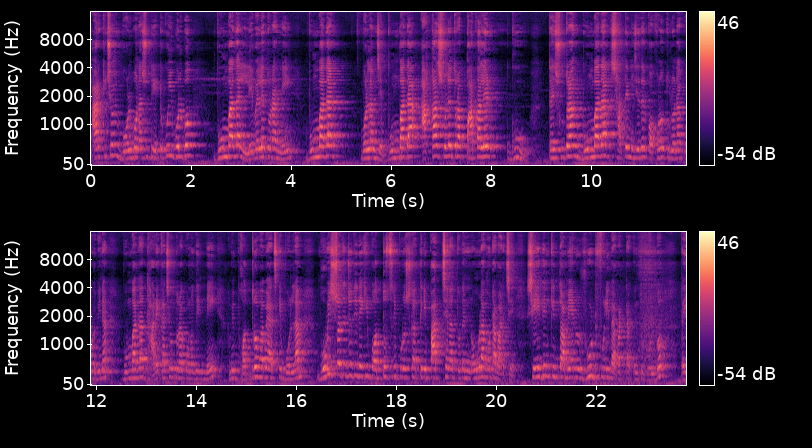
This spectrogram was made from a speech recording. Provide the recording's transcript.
আর কিছু আমি বলব না, শুধু এটুকুই বলব, বুম্বাদার লেভেলে তোরা নেই। বুম্বাদার, বললাম যে, বুম্বাদা আকাশ হলে তোরা পাতালের গু। তাই সুতরাং বুম্বাদার সাথে নিজেদের কখনো তুলনা করবি না। বুম্বাদার ধারে কাছেও তোরা কোনোদিন নেই। আমি ভদ্রভাবে আজকে বললাম, ভবিষ্যতে যদি দেখি পদ্মশ্রী পুরস্কার তিনি পাচ্ছেন আর তোদের নোংরা মোটা বাড়ছে, সেই দিন কিন্তু আমি আরও রুটফুলি ব্যাপারটা কিন্তু বলব। তাই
